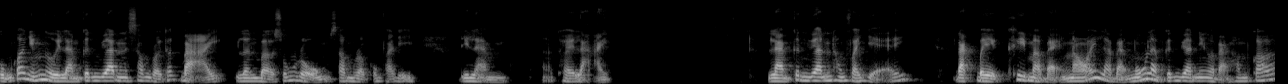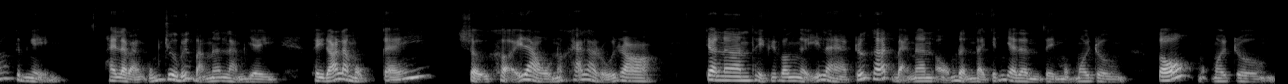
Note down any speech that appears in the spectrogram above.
Cũng có những người làm kinh doanh xong rồi thất bại, lên bờ xuống ruộng, xong rồi cũng phải đi đi làm, à, thuê lại. Làm kinh doanh không phải dễ, đặc biệt khi mà bạn nói là bạn muốn làm kinh doanh nhưng mà bạn không có kinh nghiệm, hay là bạn cũng chưa biết bạn nên làm gì, thì đó là một cái sự khởi đầu nó khá là rủi ro. Cho nên thì Phi Vân nghĩ là trước hết bạn nên ổn định tài chính gia đình, tìm một môi trường tốt, một môi trường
